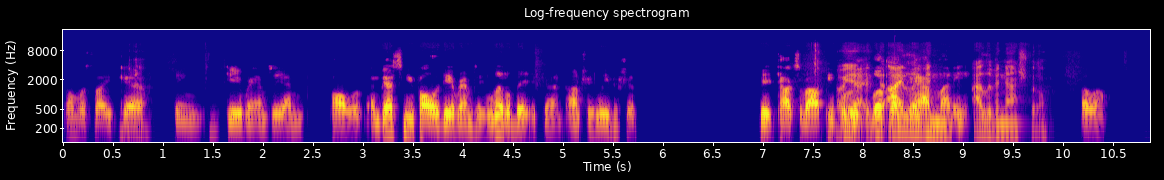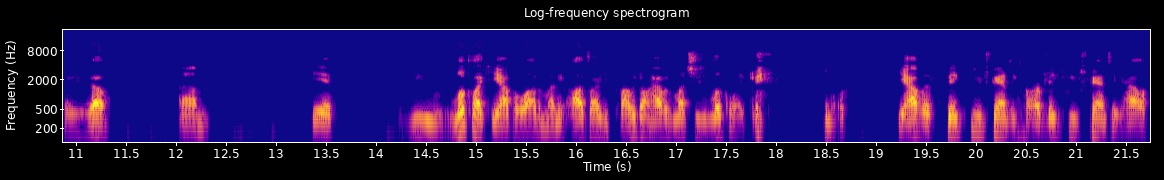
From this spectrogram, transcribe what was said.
Almost like uh, yeah. uh, seeing Dave Ramsey. I'm follow. I'm guessing you follow Dave Ramsey a little bit if you're on EntreLeadership. It talks about people oh, yeah. who look like they have in, money. I live in Nashville. Oh, well, there you go. Um, if you look like you have a lot of money, odds are you probably don't have as much as you look like. you know, you have a big, huge, fancy car, big, huge, fancy house,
